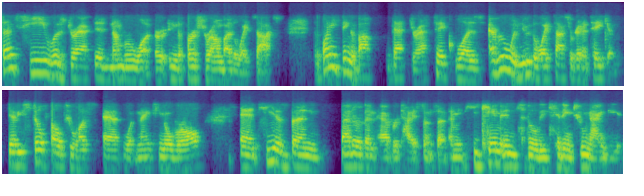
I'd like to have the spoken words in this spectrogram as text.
since he was drafted number one or in the first round by the White Sox, the funny thing about that draft pick was everyone knew the White Sox were going to take him. Yet he still fell to us at what 19 overall, and he has been better than advertised since then. I mean, he came into the league hitting 290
